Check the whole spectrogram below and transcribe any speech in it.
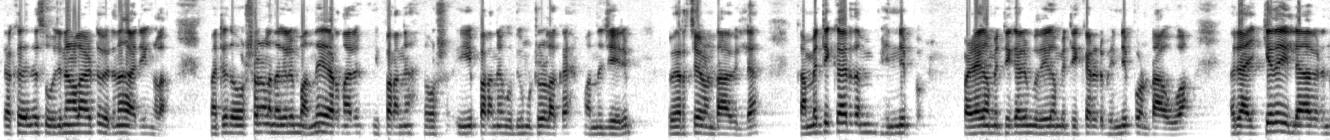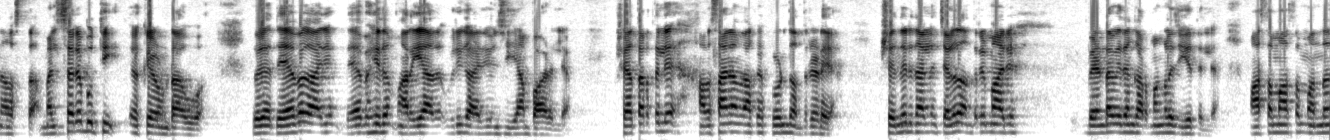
ഇതൊക്കെ ഇതിന്റെ സൂചനകളായിട്ട് വരുന്ന കാര്യങ്ങളാണ്. മറ്റ് ദോഷങ്ങൾ എന്തെങ്കിലും വന്നു ചേർന്നാലും ഈ പറഞ്ഞ ദോഷ ഈ പറഞ്ഞ ബുദ്ധിമുട്ടുകളൊക്കെ വന്നു ചേരും. ഉയർച്ച ഉണ്ടാവില്ല. കമ്മിറ്റിക്കാർ തമ്മിൽ ഭിന്നിപ്പ് പഴയ കമ്മിറ്റിക്കാരും പുതിയ കമ്മിറ്റിക്കാരുടെ ഭിന്നിപ്പ് ഉണ്ടാവുക. ഒരു ഐക്യതയില്ലാതെ വരുന്ന അവസ്ഥ മത്സരബുദ്ധി ഒക്കെ ഉണ്ടാവുക. ഒരു ദേവകാര്യം ദേവഹിതം അറിയാതെ ഒരു കാര്യവും ചെയ്യാൻ പാടില്ല. ക്ഷേത്രത്തിലെ അവസാന വാക്ക് എപ്പോഴും തന്ത്രിയുടെയാണ് പക്ഷെ എന്നിരുന്നാലും ചില തന്ത്രിമാർ വേണ്ട വിധം കർമ്മങ്ങൾ ചെയ്യത്തില്ല. മാസം മാസം വന്ന്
